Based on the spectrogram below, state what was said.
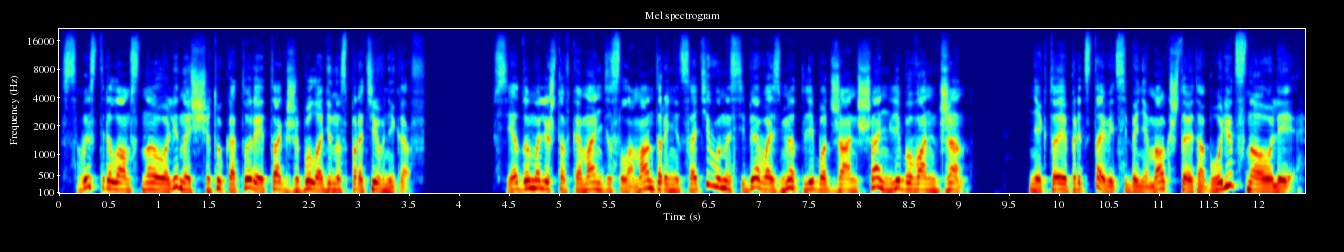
с выстрелом Сноули на счету которой также был один из противников. Все думали, что в команде Саламандр инициативу на себя возьмет либо Джан Шань, либо Ван Джен. Никто и представить себе не мог, что это будет Сноули.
